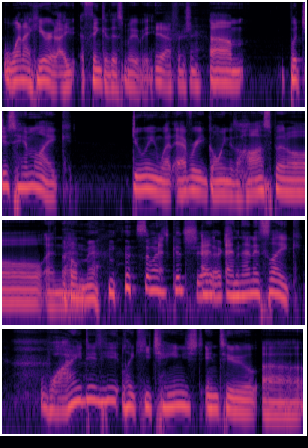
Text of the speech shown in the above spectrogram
when I hear it, I think of this movie. yeah, for sure. Um, but just him like doing whatever, going to the hospital, and then, oh man, so much good shit. and, actually, and then it's like, why did he like he changed into uh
